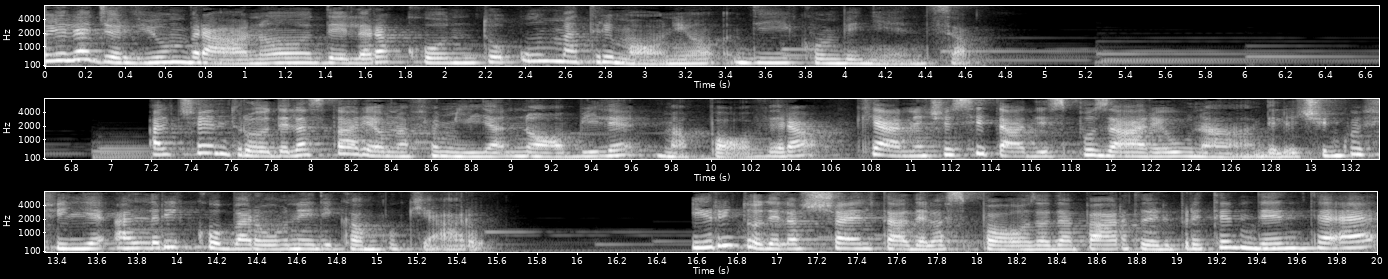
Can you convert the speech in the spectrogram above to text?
Voglio leggervi un brano del racconto Un matrimonio di convenienza. Al centro della storia è una famiglia nobile ma povera che ha necessità di sposare una delle cinque figlie al ricco barone di Campochiaro. Il rito della scelta della sposa da parte del pretendente è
